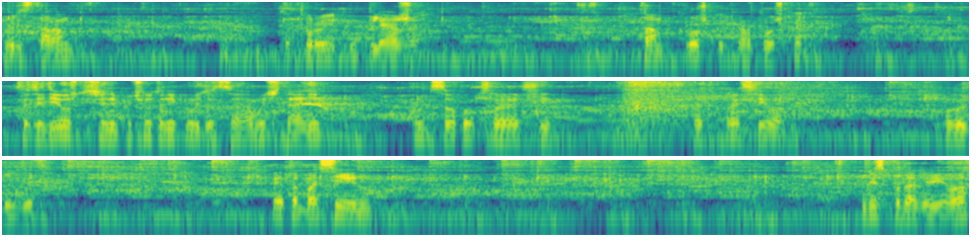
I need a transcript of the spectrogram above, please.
в ресторан, который у пляжа. Там крошка, картошка. Кстати, девушки сегодня почему-то не крутятся. Обычно они крутятся вокруг своей оси. Это красиво выглядит. Это бассейн без подогрева.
